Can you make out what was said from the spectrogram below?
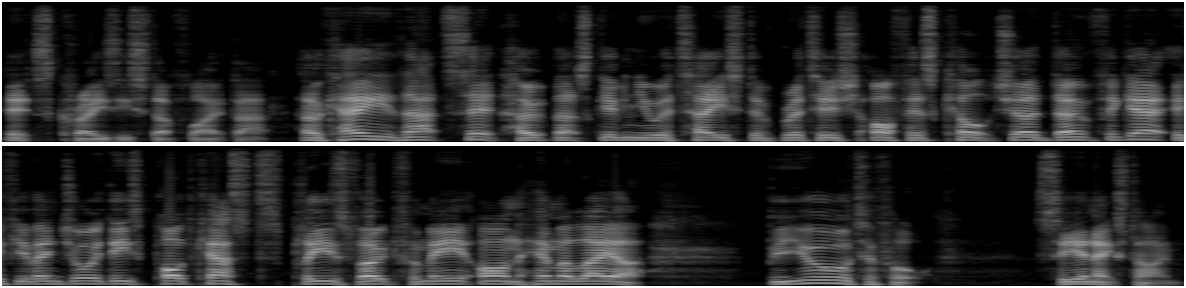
It's crazy stuff like that. Okay, that's it. Hope that's given you a taste of British office culture. Don't forget, if you've enjoyed these podcasts, please vote for me on Himalaya. Beautiful. See you next time.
